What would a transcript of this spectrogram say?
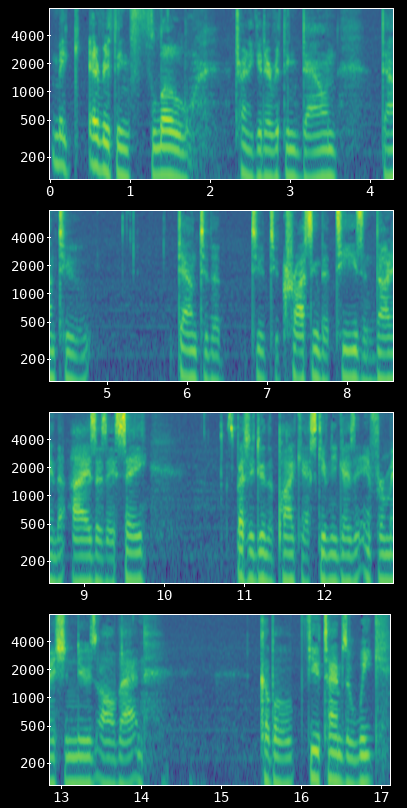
make everything flow, trying to get everything down down to down to the to to crossing the T's and dotting the I's as they say. Especially doing the podcast, giving you guys the information, news, all that. A couple few times a week.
